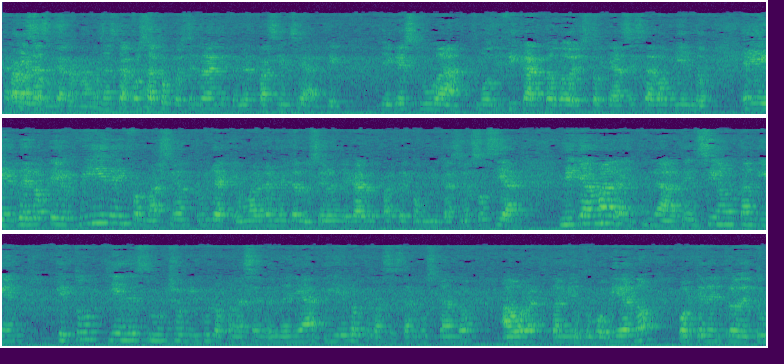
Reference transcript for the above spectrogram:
aquí en Azcapotzalco pues tendrán que tener paciencia a que llegues tú a modificar todo esto que has estado viendo. Eh, de lo que vi de información tuya que amablemente nos hicieron llegar de parte de comunicación social, me llama la, atención también que tú tienes mucho vínculo con la ciudadanía y es lo que vas a estar buscando ahora también tu gobierno, porque dentro de tu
